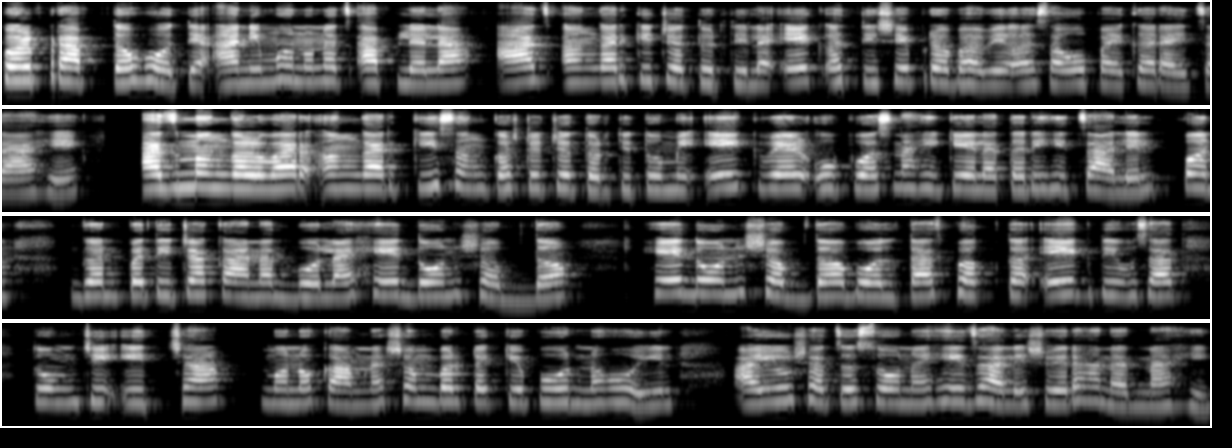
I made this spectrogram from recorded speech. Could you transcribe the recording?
फळ प्राप्त होते. आणि म्हणूनच आपल्याला आज अंगारकी चतुर्थीला एक अतिशय प्रभावी असा उपाय करायचा आहे. आज मंगळवार अंगारकी संकष्ट चतुर्थी. तुम्ही एक वेळ उपवास नाही केला तरीही चालेल पण गणपतीच्या कानात बोला हे दोन शब्द हे दोन शब्द बोलताच फक्त एक दिवसात तुमची इच्छा मनोकामना शंभर टक्के पूर्ण होईल. आयुष्याचं सोनं हे झाल्याशिवाय राहणार नाही.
